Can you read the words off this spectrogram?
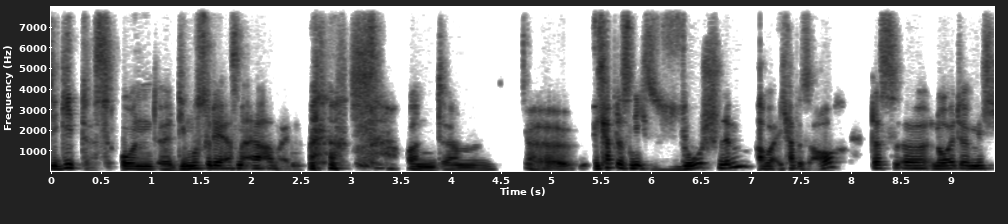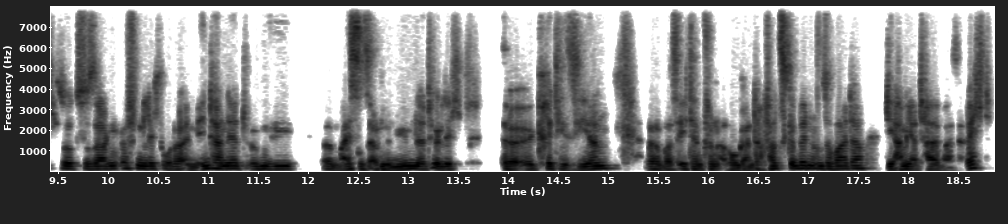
die gibt es. Und äh, die musst du dir erstmal erarbeiten. und ähm, äh, ich habe das nicht so schlimm, aber ich habe es auch, dass äh, Leute mich sozusagen öffentlich oder im Internet irgendwie, äh, meistens anonym natürlich, äh, kritisieren, äh, was ich dann für ein arroganter Fatzke bin und so weiter. Die haben ja teilweise recht.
